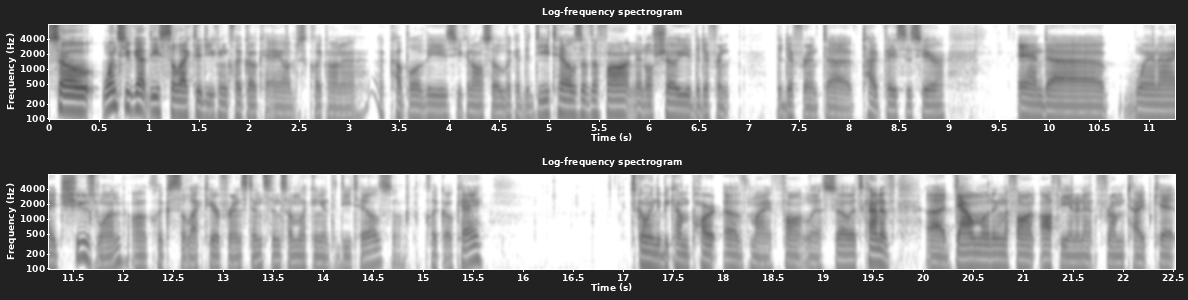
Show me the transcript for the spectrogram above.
So once you've got these selected, you can click OK. I'll just click on a, a, couple of these. You can also look at the details of the font, and it'll show you the different the different uh, typefaces here. And uh, when I choose one, I'll click Select here, for instance, since I'm looking at the details. So click OK it's going to become part of my font list. So it's kind of uh, downloading the font off the internet from Typekit.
